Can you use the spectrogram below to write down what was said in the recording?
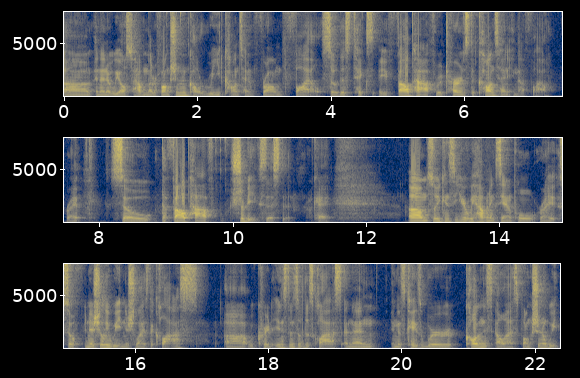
Um, and then we also have another function called read content from file. So this takes a file path, returns the content in that file right? So the file path should be existed, okay? Um, so you can see here we have an example, right? So initially we initialize the class, uh, we create an instance of this class, and then in this case we're calling this ls function. We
